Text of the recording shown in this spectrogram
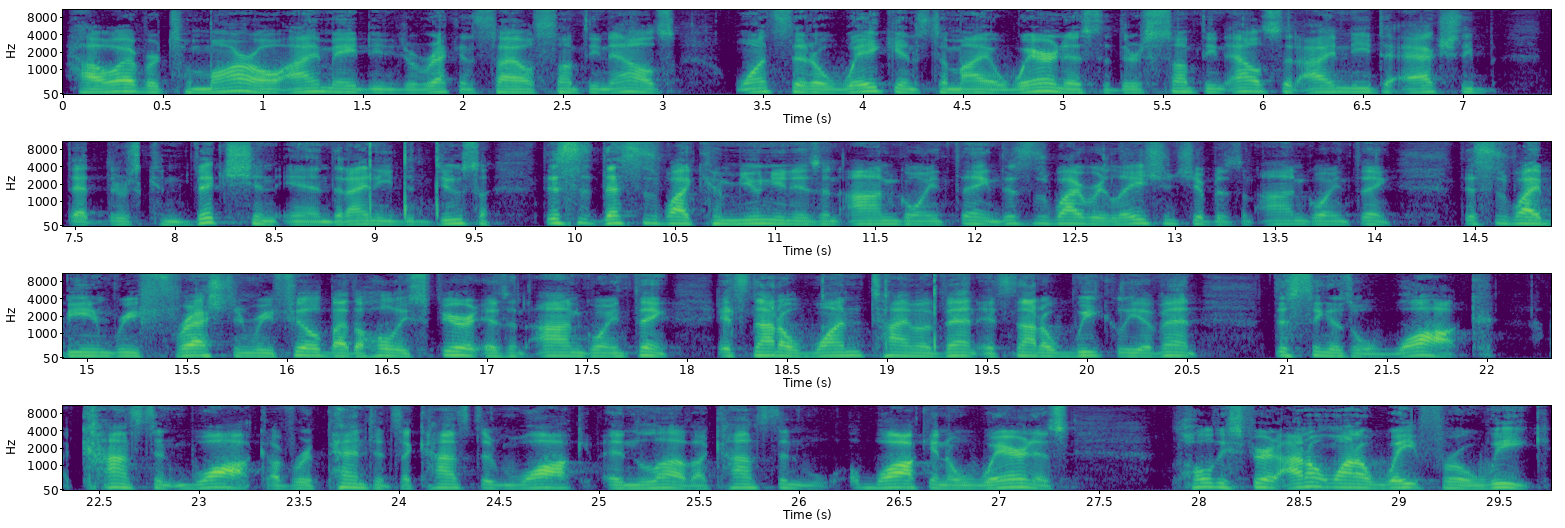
However, tomorrow I may need to reconcile something else once it awakens to my awareness that there's something else that I need to actually that there's conviction in that I need to do something. This is, this is why communion is an ongoing thing. This is why relationship is an ongoing thing. This is why being refreshed and refilled by the Holy Spirit is an ongoing thing. It's not a one time event, it's not a weekly event. This thing is a walk, a constant walk of repentance, a constant walk in love, a constant walk in awareness. Holy Spirit, I don't want to wait for a week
